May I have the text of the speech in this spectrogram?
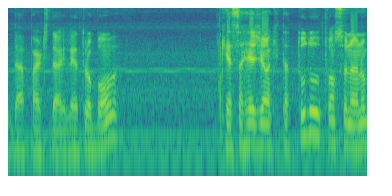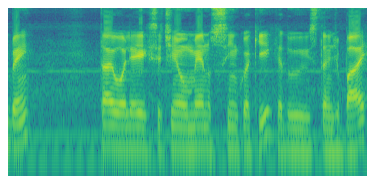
da parte da eletrobomba, que essa região aqui está tudo funcionando bem. Tá, eu olhei se tinha o menos 5 aqui, que é do standby,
